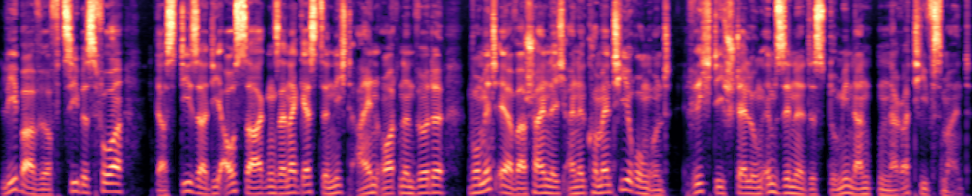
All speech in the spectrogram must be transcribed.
Leber wirft Ziebes vor, dass dieser die Aussagen seiner Gäste nicht einordnen würde, womit er wahrscheinlich eine Kommentierung und Richtigstellung im Sinne des dominanten Narrativs meint.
